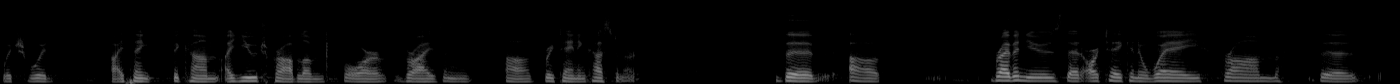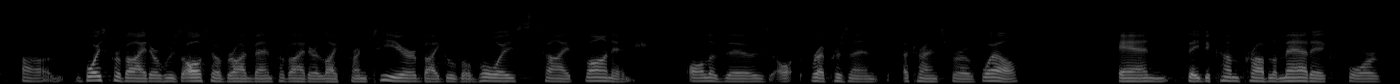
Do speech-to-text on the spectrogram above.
which would, I think, become a huge problem for Verizon uh, retaining customers. The uh, revenues that are taken away from the uh, voice provider, who's also a broadband provider like Frontier by Google Voice, Skype, Vonage, all of those are, represent a transfer of wealth, and they become problematic for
